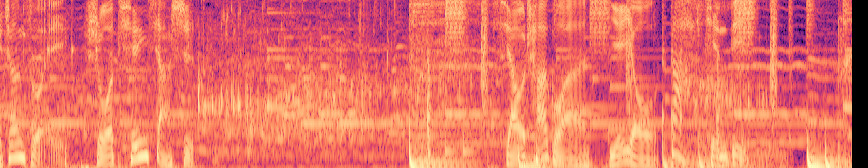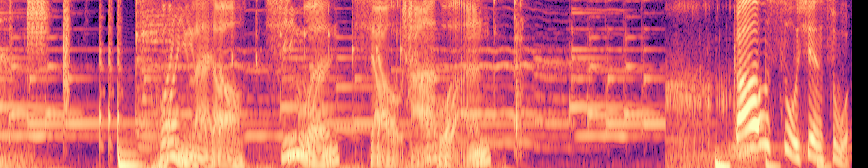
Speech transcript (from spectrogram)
张嘴说天下事，小茶馆也有大天地。欢迎来到新闻小茶馆。高速限速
